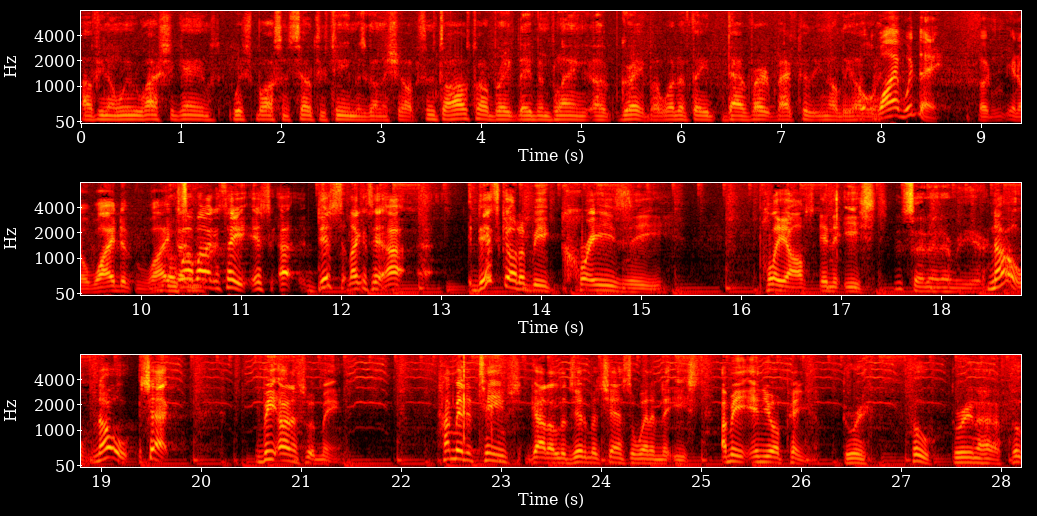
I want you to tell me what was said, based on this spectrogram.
of you know, when we watch the games, which Boston Celtics team is going to show up. Since the All Star break, they've been playing uh, great, but what if they divert back to you know the old? way? Why would they? But you know, why? Do, why? No, does- some- Well, like I say, it's uh, this. Like I said, uh, this gonna be crazy playoffs in the East. You say that every year. No, no, Shaq. Be honest with me. How many teams got a legitimate chance to win in the East? I mean, in your opinion, Three. Who? Three and a half. Who?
